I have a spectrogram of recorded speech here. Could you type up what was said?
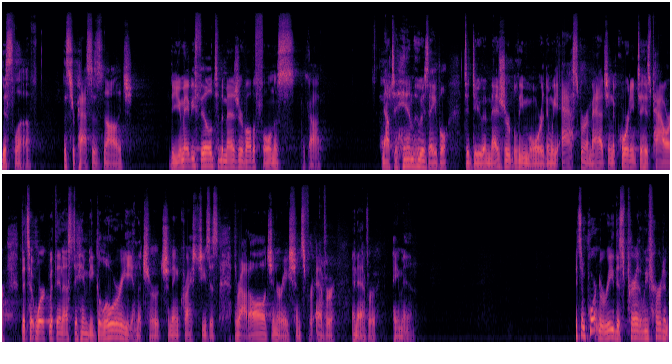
this love that surpasses knowledge, that you may be filled to the measure of all the fullness of God. Now, to him who is able to do immeasurably more than we ask or imagine, according to his power that's at work within us, to him be glory in the church and in Christ Jesus throughout all generations, forever and ever. Amen. It's important to read this prayer that we've heard a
